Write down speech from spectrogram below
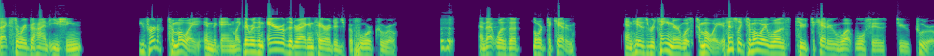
backstory behind Isshin. You've heard of Tomoe in the game. Like there was an heir of the dragon's heritage before Kuro, Mhm. and that was uh, Lord Takeru, and his retainer was Tomoe. Essentially, Tomoe was to Takeru what Wolf is to Kuro.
